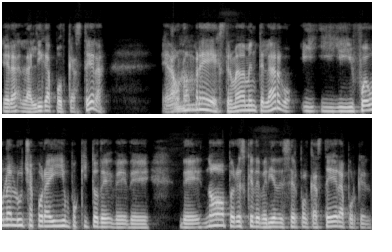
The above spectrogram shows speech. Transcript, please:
era la Liga Podcastera. Era un nombre extremadamente largo y, fue una lucha por ahí un poquito de, de, no, pero es que debería de ser podcastera porque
